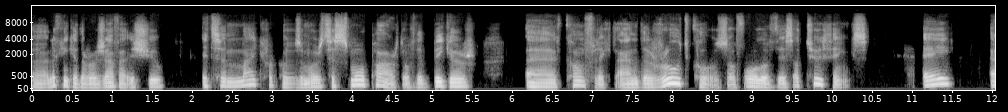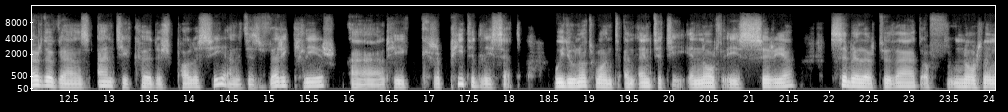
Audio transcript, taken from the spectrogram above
uh, looking at the Rojava issue, it's a microcosm or it's a small part of the bigger uh, conflict. And the root cause of all of this are two things. A, Erdogan's anti Kurdish policy, and it is very clear, and he repeatedly said we do not want an entity in northeast Syria similar to that of northern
